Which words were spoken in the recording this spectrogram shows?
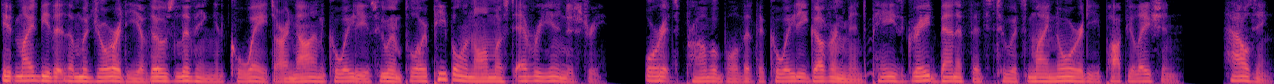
It might be that the majority of those living in Kuwait are non-Kuwaitis who employ people in almost every industry. Or it's probable that the Kuwaiti government pays great benefits to its minority population. Housing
